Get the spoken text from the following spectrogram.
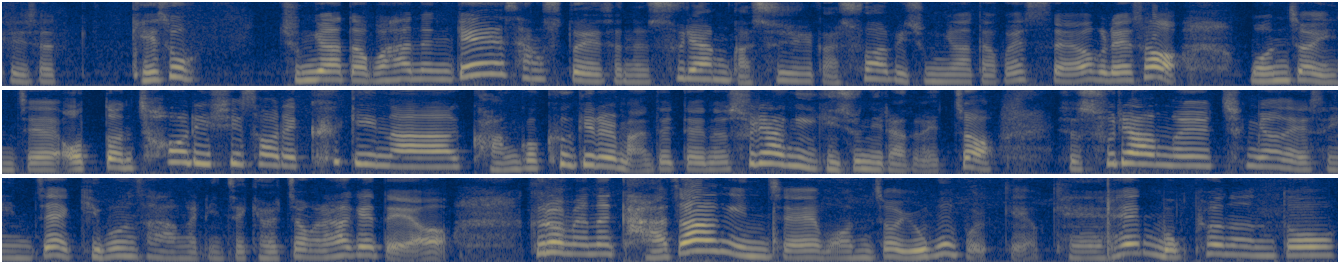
그래서 계속 중요하다고 하는 게 상수도에서는 수량과 수질과 수압이 중요하다고 했어요. 그래서 먼저 이제 어떤 처리 시설의 크기나 광고 크기를 만들 때는 수량이 기준이라 그랬죠. 그래서 수량을 측면에서 이제 기본 사항을 이제 결정을 하게 돼요. 그러면은 가장 이제 먼저 요거 볼게요. 계획 목표는도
